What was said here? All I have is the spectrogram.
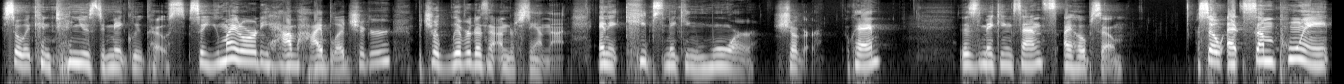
So it continues to make glucose. So you might already have high blood sugar, but your liver doesn't understand that. And it keeps making more sugar. Okay? This is making sense? I hope so. So at some point,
